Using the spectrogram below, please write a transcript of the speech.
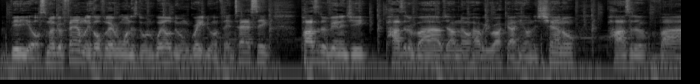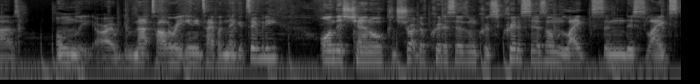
video. Good family, hopefully everyone is doing well, doing great, doing fantastic. Positive energy, positive vibes. Y'all know how we rock out here on this channel. Positive vibes only. All right, we do not tolerate any type of negativity on this channel. Constructive criticism, criticism, likes and dislikes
